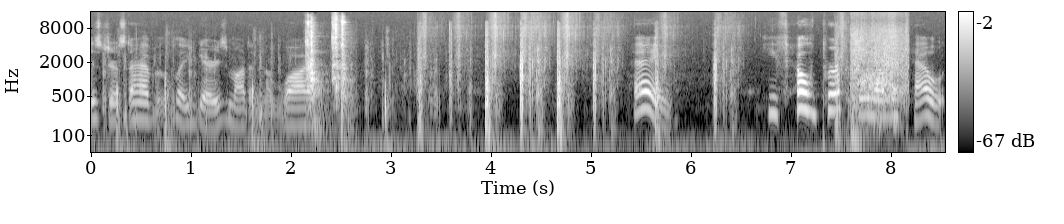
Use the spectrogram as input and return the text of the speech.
It's just I haven't played Garry's Mod in a while. Hey! He fell perfectly on the couch.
